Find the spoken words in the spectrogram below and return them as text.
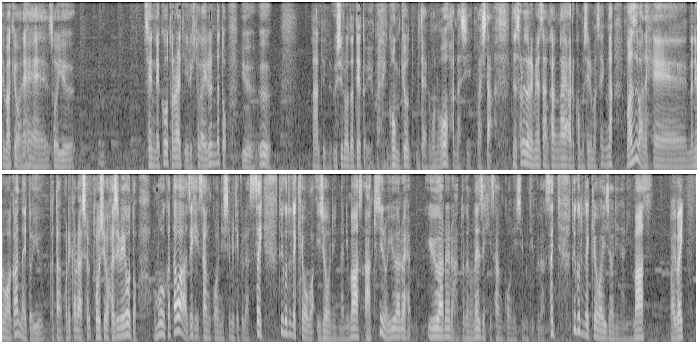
え、まあ今日はね、え、そういう戦略を取られている人がいるんだという何て言うんだ後ろ盾というかね根拠みたいなものを話しました。でそれぞれ皆さん考えあるかもしれませんがまずはね、えー、何も分かんないという方これから投資を始めようと思う方は是非参考にしてみてください。ということで今日は以上になります。あ記事の URL URL 貼っとくので是非参考にしてみてください。ということで今日は以上になります。バイバイ。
